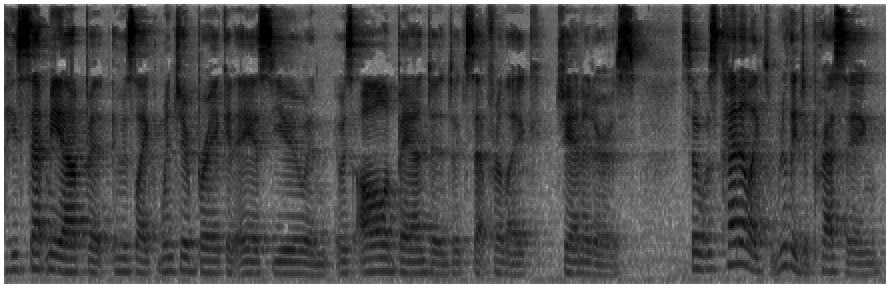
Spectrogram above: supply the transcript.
he set me up at, it was like winter break at ASU, and it was all abandoned except for like janitors. So it was kind of like really depressing.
